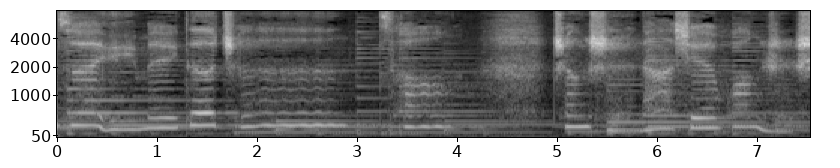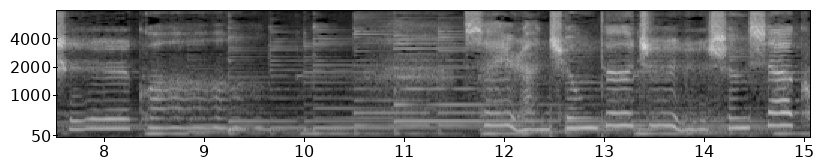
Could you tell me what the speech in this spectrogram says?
最美的珍藏，正是那些往日时光。虽然穷的只剩下快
